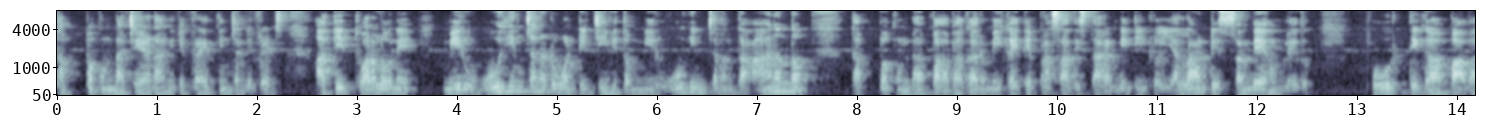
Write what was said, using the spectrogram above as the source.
తప్పకుండా చేయడానికి ప్రయత్నించండి ఫ్రెండ్స్. అతి త్వరలోనే మీరు ఊహించనటువంటి జీవితం మీరు ఊహించనంత ఆనందం తప్పకుండా బాబా గారు మీకైతే ప్రసాదిస్తారండి. దీంట్లో ఎలాంటి సందేహం లేదు. పూర్తిగా బాబా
